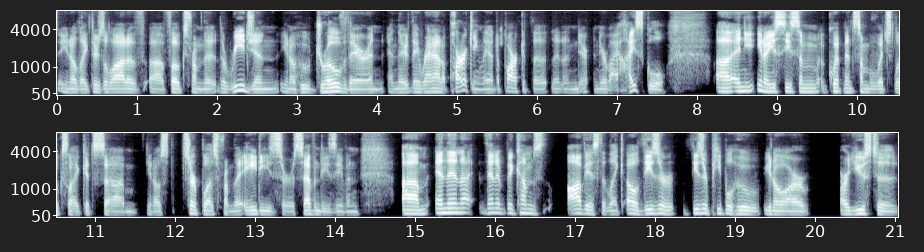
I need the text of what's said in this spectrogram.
you know, like there's a lot of uh, folks from the, the region, you know, who drove there and and they they ran out of parking. They had to park at the, the nearby high school. Uh, and you, you know you see some equipment, some of which looks like it's um, you know surplus from the 80s or 70s even, um, and then uh, then it becomes obvious that like oh these are these are people who you know are are used to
